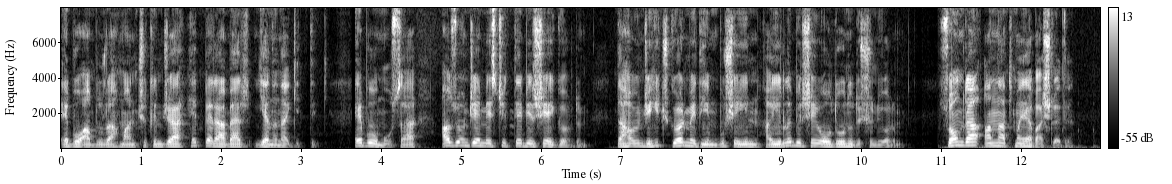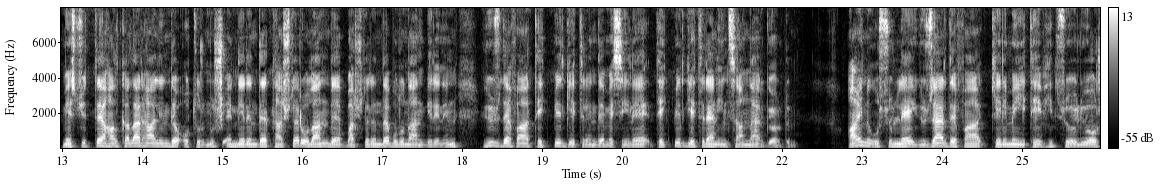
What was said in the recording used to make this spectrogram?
Ebu Abdurrahman çıkınca hep beraber yanına gittik. Ebu Musa, az önce mescitte bir şey gördüm. Daha önce hiç görmediğim bu şeyin hayırlı bir şey olduğunu düşünüyorum. Sonra anlatmaya başladı. Mescitte halkalar halinde oturmuş, ellerinde taşlar olan ve başlarında bulunan birinin yüz defa tekbir getirin demesiyle tekbir getiren insanlar gördüm. Aynı usulle yüzer defa kelime-i tevhid söylüyor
